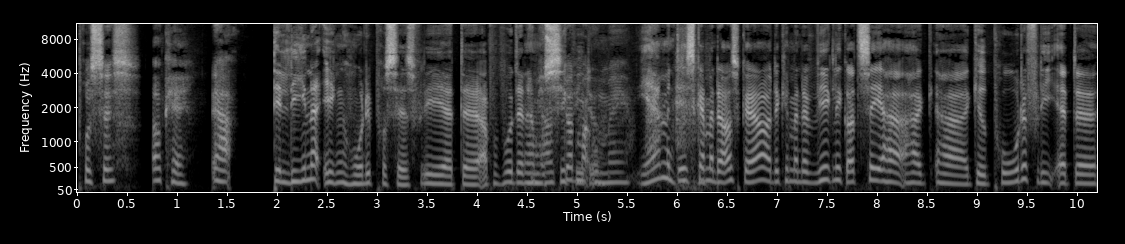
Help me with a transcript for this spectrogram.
proces. Okay. Det ligner ikke en hurtig proces, fordi at, uh, apropos den her Jeg mig musikvideo... umage. Ja, men det skal man da også gøre, og det kan man da virkelig godt se har, har, har givet pote, fordi at øh,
